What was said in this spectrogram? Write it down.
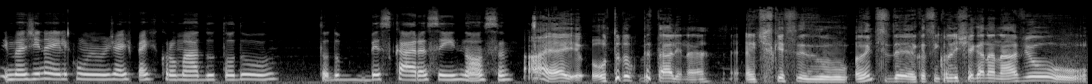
Imagina ele com um jetpack cromado todo todo bescar, assim, nossa. Ah, é. Outro detalhe, né? A gente esqueceu. Antes de. Assim, quando ele chega na nave, o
